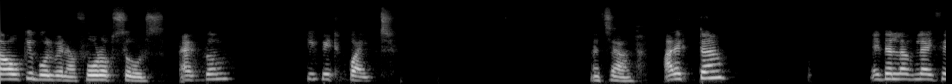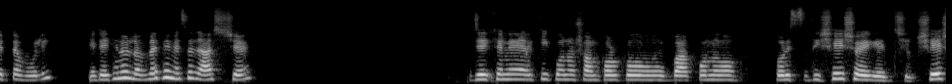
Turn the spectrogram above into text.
কাউকে বলবে না ফোর অফ সোর্স একদম কিপ ইট কোয়াইট আচ্ছা আরেকটা, এটা লাভ লাইফেরটা বলি। এটা এখানে লাভ লাইফে মেসেজ আসছে। যেখানে আর কি কোনো সম্পর্ক বা কোনো পরিস্থিতি শেষ হয়ে গেছে শেষ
